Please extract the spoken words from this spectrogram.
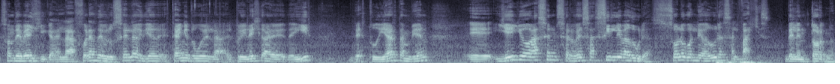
son de Bélgica, en las afueras de Bruselas. Hoy día, este año tuve la- el privilegio de, de ir, de estudiar también. eh, y ellos hacen cervezas sin levaduras, solo con levaduras salvajes del entorno,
